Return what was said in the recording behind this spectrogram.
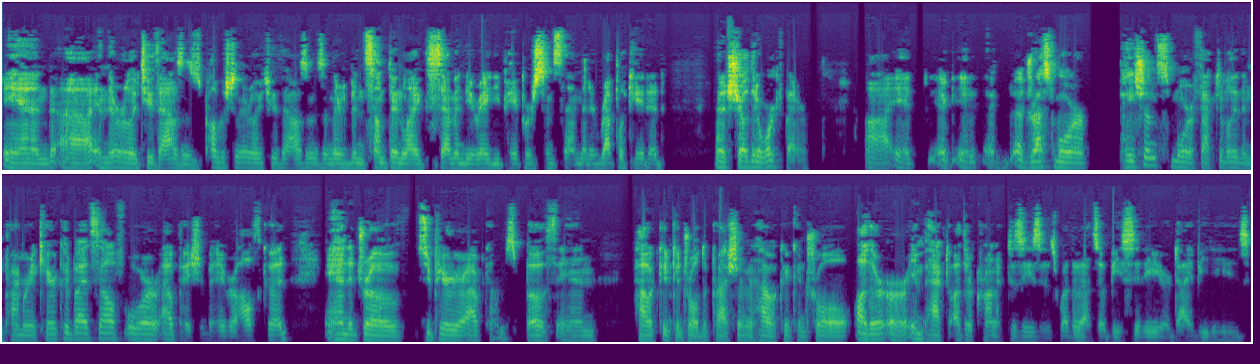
and uh, in the early 2000s, it was published in the early 2000s, and there's been something like 70 or 80 papers since then that had replicated, and it showed that it worked better. Uh, it, it, it, addressed more patients more effectively than primary care could by itself or outpatient behavioral health could. And it drove superior outcomes, both in how it could control depression and how it could control other or impact other chronic diseases, whether that's obesity or diabetes,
